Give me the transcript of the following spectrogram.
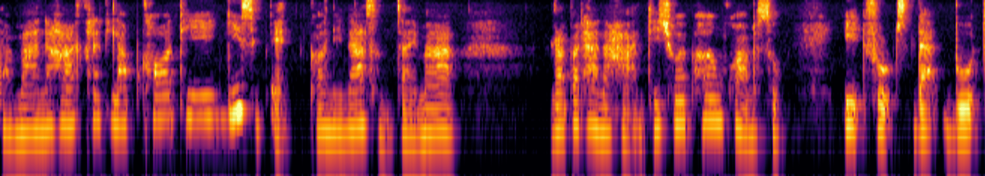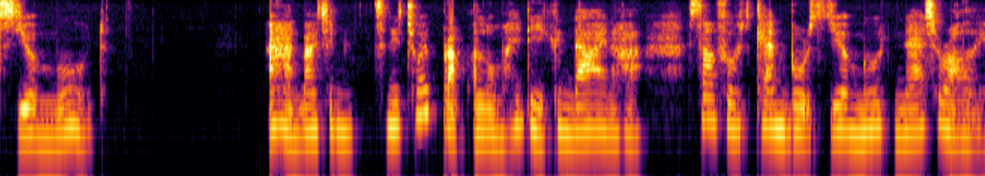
ต่อมานะคะเคล็ดลับข้อที่ 21 ข้อนี้น่าสนใจมาก รับประทานอาหารที่ช่วยเพิ่มความสุข eat foods that boosts your mood อาหารบางชนิดช่วยปรับอารมณ์ให้ดีขึ้นได้นะคะ some foods can boost your mood naturally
